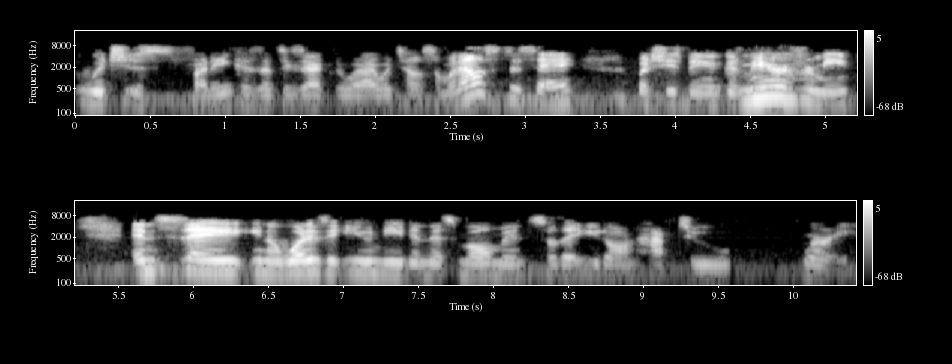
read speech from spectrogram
which is funny because that's exactly what I would tell someone else to say, but she's being a good mirror for me and say, you know, what is it you need in this moment so that you don't have to worry?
